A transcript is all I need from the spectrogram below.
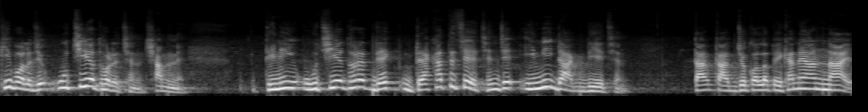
কি বলে যে উঁচিয়ে ধরেছেন সামনে। তিনি উঁচিয়ে ধরে দেখ- দেখাতে চেয়েছেন যে ইনি ডাক দিয়েছেন। তার কার্যকলাপ এখানে আর নাই।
